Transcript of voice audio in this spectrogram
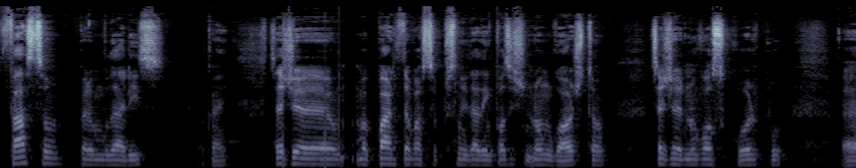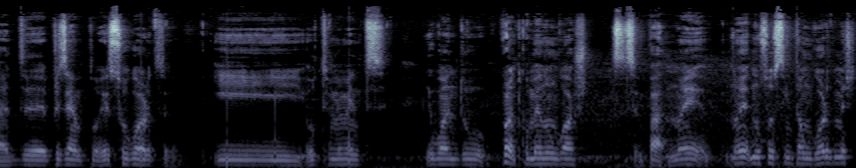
façam para mudar isso. Ok? Seja uma parte da vossa personalidade em que vocês não gostam, seja no vosso corpo. Uh, de, por exemplo, eu sou gordo e ultimamente eu ando. Pronto, como eu não gosto. De, pá, não, é, não, é, não sou assim tão gordo, mas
